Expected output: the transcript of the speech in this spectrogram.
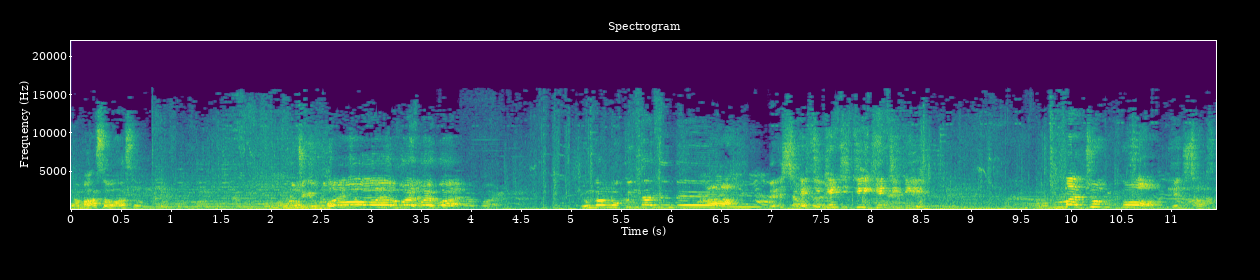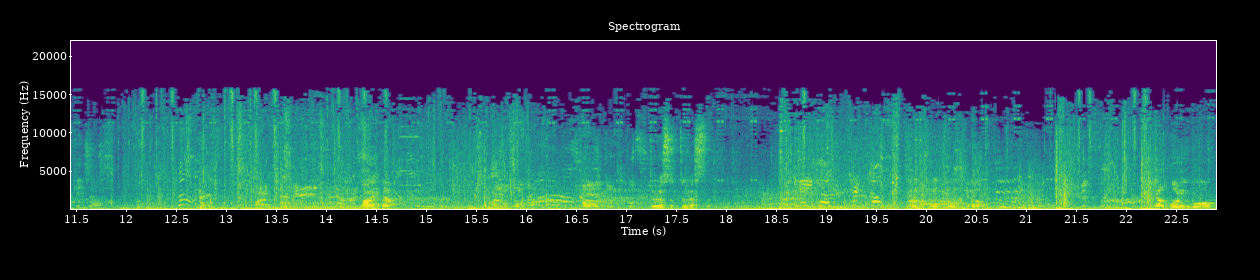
야 막았어. 막았어. 오른쪽에 오른쪽. 뭐야, 어, 잠깐만, 뭐야 뭐야 뭐야. 용광로 끝났는데. 아 메르시 겐지 잡았어요. 겐지 뒤 겐지 뒤 엄마 좀 이거 겐지 잡았어. 겐지 잡았어. 망했다. 뚫렸어. 뚫렸어. 뛰어 뛰어 뛰어 뛰어 뛰어 버리고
